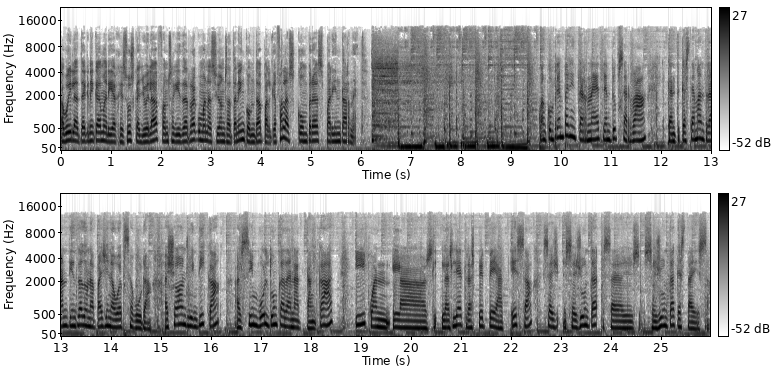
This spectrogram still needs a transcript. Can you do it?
Avui la tècnica Maria Jesús Cayuela fa un seguit de recomanacions a tenir en compte pel que fa a les compres per internet. Quan comprem per internet hem d'observar que, que estem entrant dintre d'una pàgina web segura. Això ens ho indica el símbol d'un cadenat tancat i quan les, les lletres PPHS s'ajunta aquesta S.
